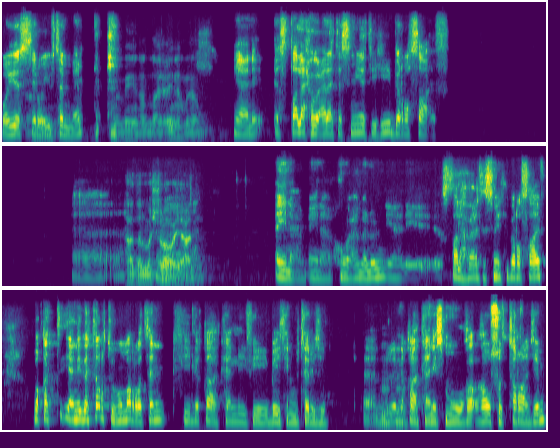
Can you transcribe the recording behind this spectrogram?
وييسر ويتمم. آمين. الله يعينهم يا رب. يعني اصطلحوا على تسميته بالرصائف. هذا المشروع و... يعني. أي نعم أي نعم. هو عمل يعني اصطلحوا على تسميته بالرصائف. وقد يعني ذكرته مرة في لقاء كان لي في بيت المترجم. اللقاء كان اسمه غوص التراجم.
